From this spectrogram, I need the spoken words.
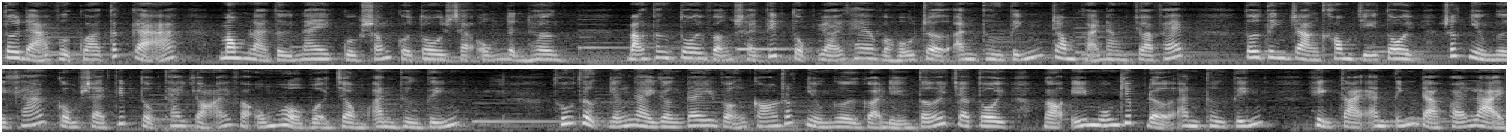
tôi đã vượt qua tất cả. Mong là từ nay cuộc sống của tôi sẽ ổn định hơn. Bản thân tôi vẫn sẽ tiếp tục dõi theo và hỗ trợ anh Thương Tín trong khả năng cho phép. Tôi tin rằng không chỉ tôi, rất nhiều người khác cũng sẽ tiếp tục theo dõi và ủng hộ vợ chồng anh Thương Tín. Thú thực những ngày gần đây vẫn có rất nhiều người gọi điện tới cho tôi, ngỏ ý muốn giúp đỡ anh Thương Tín. Hiện tại anh Tín đã khỏe lại,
